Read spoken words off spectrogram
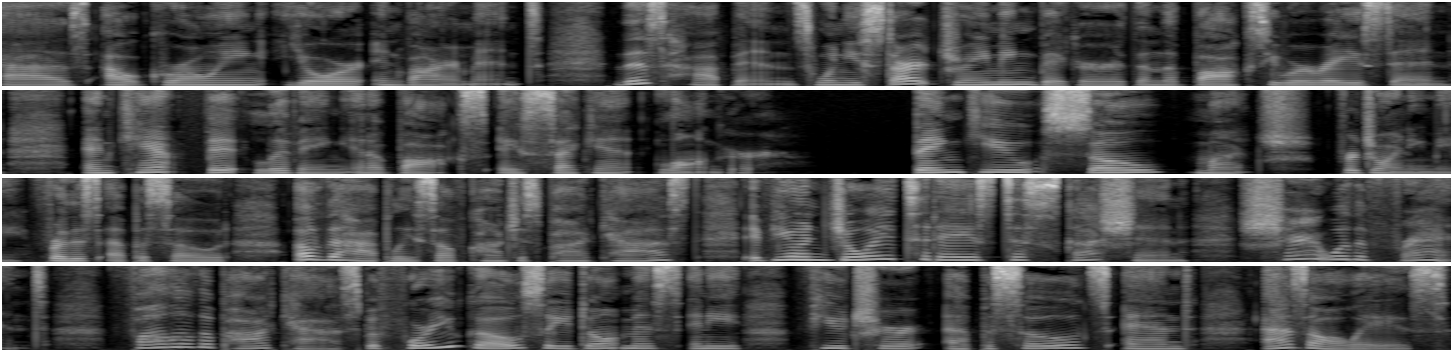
as outgrowing your environment. This happens when you start dreaming bigger than the box you were raised in and can't fit living in a box a second longer. Thank you so much for joining me for this episode of the Happily Self Conscious podcast. If you enjoyed today's discussion, share it with a friend follow the podcast before you go so you don't miss any future episodes. And as always,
